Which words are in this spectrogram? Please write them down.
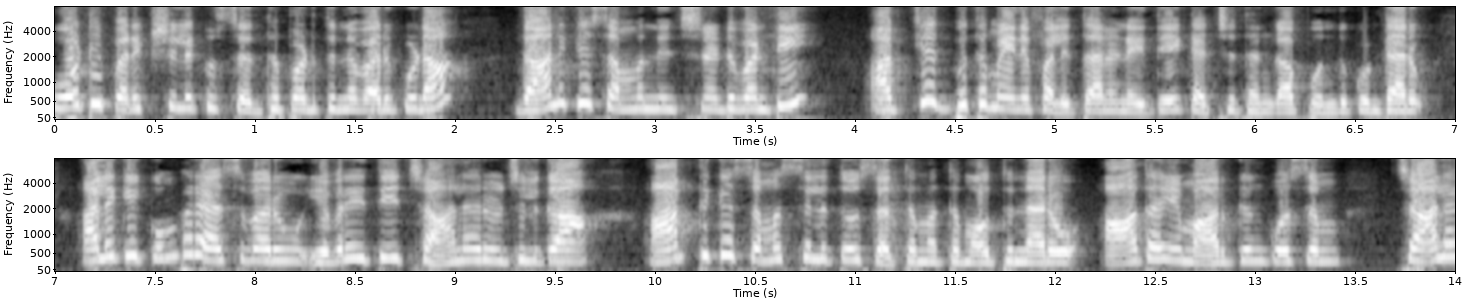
పోటీ పరీక్షలకు సిద్ధపడుతున్న వారు కూడా దానికి సంబంధించినటువంటి అత్యద్భుతమైన ఫలితాలనైతే ఖచ్చితంగా పొందుకుంటారు. అలాగే కుంభరాశి వారు ఎవరైతే చాలా రోజులుగా ఆర్థిక సమస్యలతో సతమతమవుతున్నారో. ఆదాయ మార్గం కోసం చాలా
